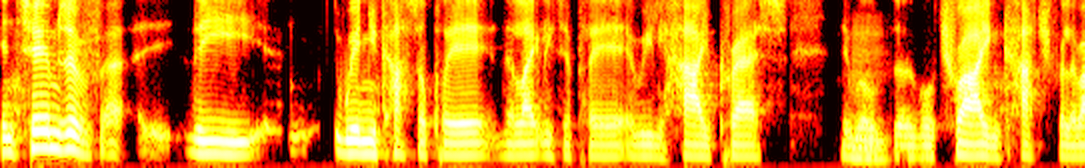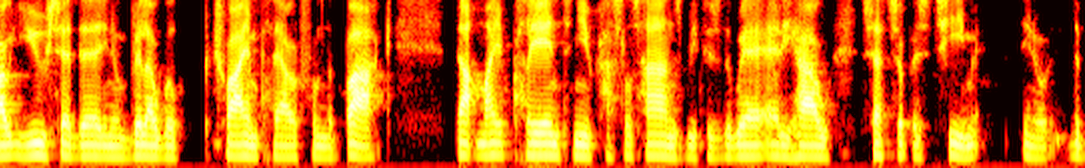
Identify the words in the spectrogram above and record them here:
in terms of uh, the way Newcastle play, they're likely to play a really high press they will mm. they will try and catch Villa out. You said that you know Villa will try and play out from the back. That might play into Newcastle's hands because the way Eddie Howe sets up his team, you know, the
